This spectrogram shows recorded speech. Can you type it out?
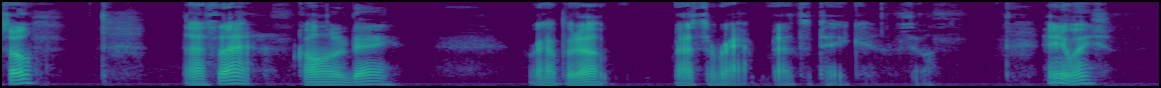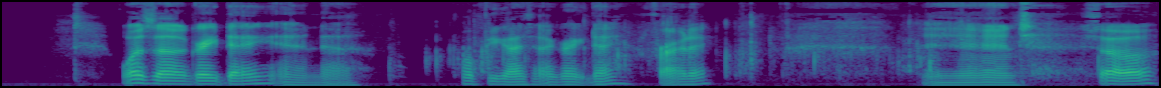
So, that's that. Call it a day. Wrap it up. That's a wrap. That's a take. So, anyways, was a great day and, uh, Hope you guys had a great day, Friday. And so,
